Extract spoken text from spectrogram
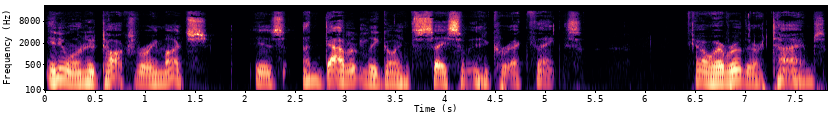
anyone who talks very much is undoubtedly going to say some incorrect things. However, there are times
